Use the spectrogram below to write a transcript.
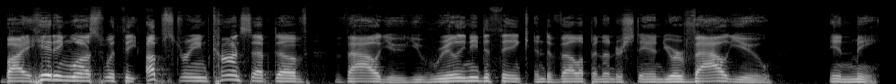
by hitting us with the upstream concept of value. You really need to think and develop and understand your value in me.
